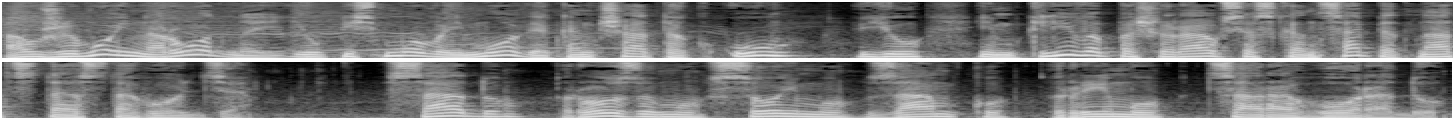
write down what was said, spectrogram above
А ў жывой народнай і ў пісьмовай мове канчатак у ю імкліва пашыраўся з канца 15 стагоддзя. Саду, розуму, сойму, замку, рыму, цара гораду.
